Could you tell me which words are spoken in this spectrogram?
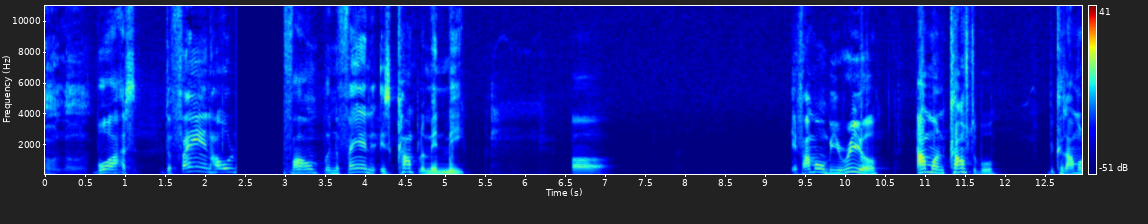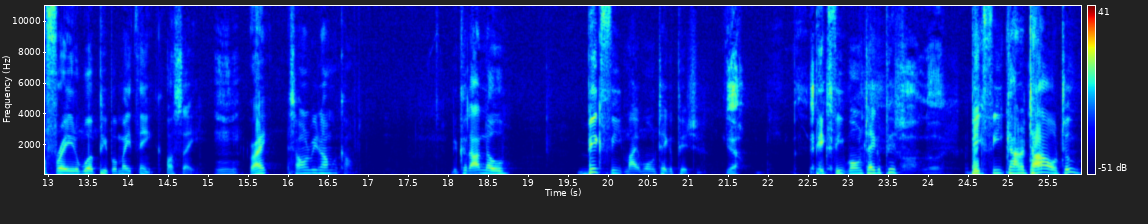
oh Lord. Boy, I the fan holding the phone, but the fan is complimenting me. Uh, if I'm gonna be real, I'm uncomfortable because I'm afraid of what people may think or say. Mm. Right? That's the only reason I'm uncomfortable. Because I know big feet might want to take a picture. Yeah. Big feet won't take a picture. Oh Lord. Big feet kind of tall too.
